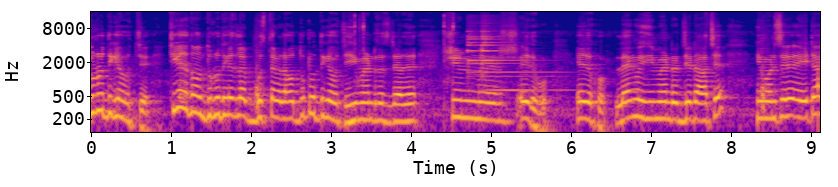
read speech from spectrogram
দুটোর দিকে হচ্ছে। ঠিক আছে তোমার দুটোর দিকে তাহলে বুঝতে পারবে দেখো দুটোর দিকে হচ্ছে হিউম্যান আছে, এই দেখো এই দেখো ল্যাঙ্গুয়েজ হিউম্যান যেটা আছে হিউম্যানসের এইটা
